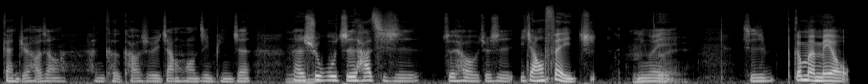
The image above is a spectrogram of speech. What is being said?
感觉好像很可靠，是一张黄金凭证，但殊不知他其实最后就是一张废纸，嗯，因为其实根本没有。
